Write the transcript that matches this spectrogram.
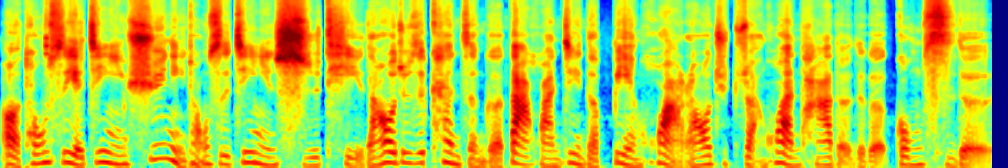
呃，同时也经营虚拟，同时经营实体，然后就是看整个大环境的变化，然后去转换他的这个公司的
